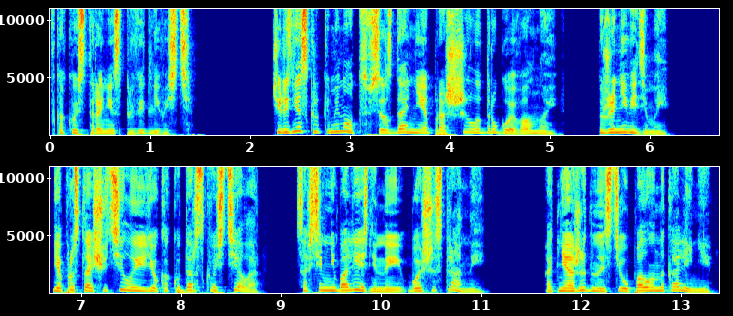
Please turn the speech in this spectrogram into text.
в какой стороне справедливость. Через несколько минут все здание прошило другой волной, уже невидимой. Я просто ощутила ее как удар сквозь тело, совсем не болезненный, больше странный. От неожиданности упала на колени,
